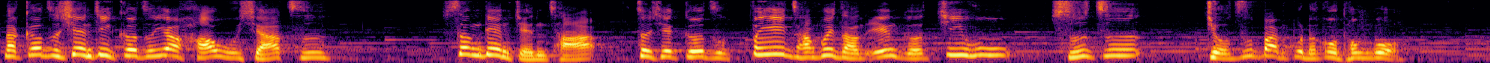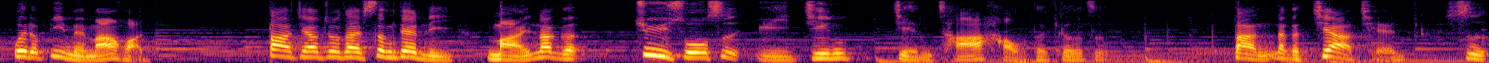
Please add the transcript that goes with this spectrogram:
那鸽子献祭，鸽子要毫无瑕疵。圣殿检查这些鸽子非常非常严格，几乎十只九只半不能够通过。为了避免麻烦，大家就在圣殿里买那个据说是已经检查好的鸽子。但那个价钱是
